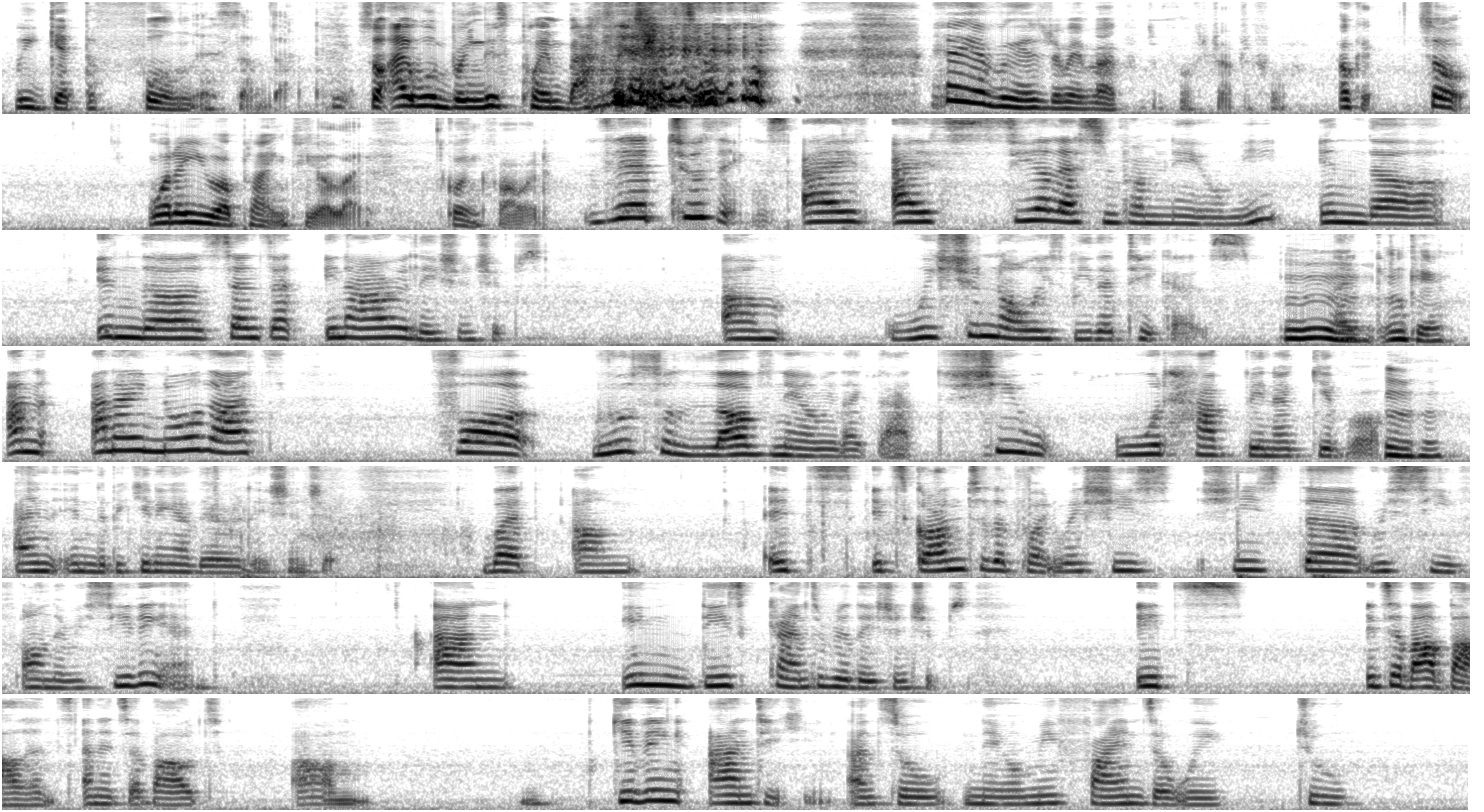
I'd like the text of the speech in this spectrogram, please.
we get the fullness of that. Yes. So I will bring this point back for chapter four. I think I bring this point back for chapter four. Okay, so what are you applying to your life going forward? there are two things. I I see a lesson from Naomi in the in the sense that in our relationships, um, we shouldn't always be the takers. Mm, Like- okay. and and I know that for Ruth to love Naomi like that, she w- would have been a giver, Mm-hmm. and in the beginning of their relationship, but um, it's it's gone to the point where she's she's the receive on the receiving end, and in these kinds of relationships, it's it's about balance and it's about um, giving and taking, and so Naomi finds a way to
